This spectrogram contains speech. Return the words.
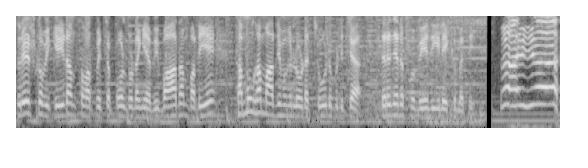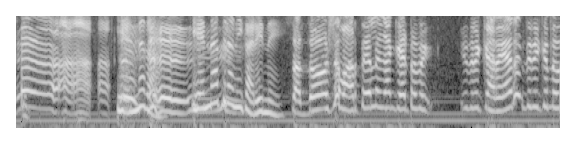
സുരേഷ് ഗോപി കിരീടം സമർപ്പിച്ചപ്പോൾ തുടങ്ങിയ വിവാദം പതിയെ സമൂഹ മാധ്യമങ്ങളിലൂടെ ചൂടുപിടിച്ച് തിരഞ്ഞെടുപ്പ് വേദിയിലേക്കും എത്തി. എന്നതാ? എന്നാത്തിനാ നീ കരയുന്നേ? സന്തോഷ വാർത്തയല്ലേ ഞാൻ കേട്ടത്. ഇതിൽ കരയാൻ എന്തിരിക്കുന്നു?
